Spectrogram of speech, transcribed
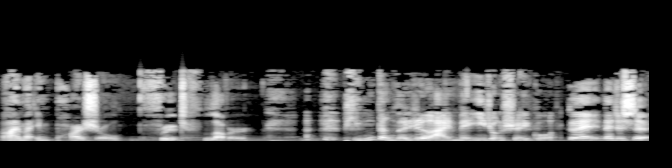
I'm an impartial fruit lover. 平等的热爱每一种水果。对，那就是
